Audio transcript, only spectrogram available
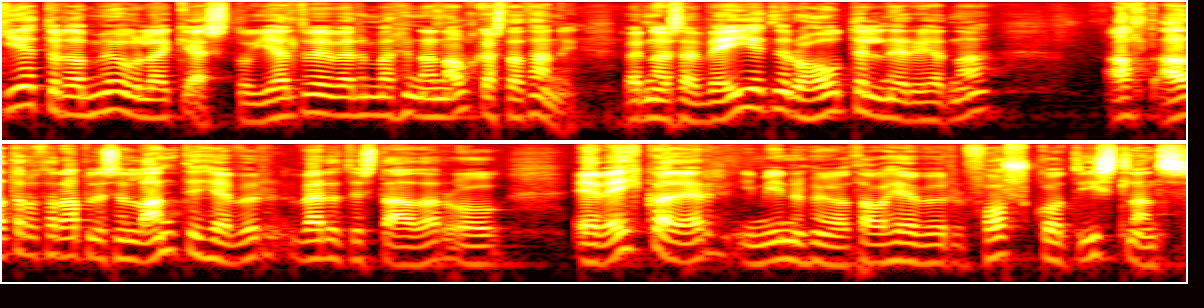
getur það mögulega gest og ég held að við verðum að hérna nálgast að þannig verðin að þess að veginnir og hótelin eru hérna allt aðdráttaraflið sem landi hefur verður til staðar og ef eitthvað er í mínum huga þá hefur forskot Íslands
